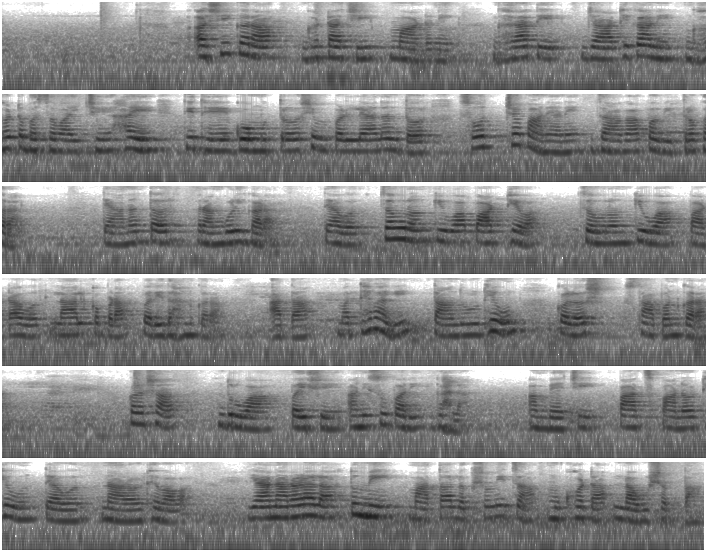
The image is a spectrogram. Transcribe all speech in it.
अशी करा घटाची मांडणी. घरातील ज्या ठिकाणी घट बसवायचे आहे तिथे गोमूत्र शिंपडल्यानंतर स्वच्छ पाण्याने जागा पवित्र करा. त्यानंतर रांगोळी काढा. त्यावर चौरंग किंवा पाट ठेवा. चौरंग किंवा पाटावर लाल कपडा परिधान करा. आता मध्यभागी तांदूळ ठेवून कलश स्थापन करा. कलशात दुर्वा पैसे आणि सुपारी घाला. आंब्याची पाच पानं ठेवून त्यावर नारळ ठेवावा. या नारळाला तुम्ही माता लक्ष्मीचा मुखवटा लावू शकता.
